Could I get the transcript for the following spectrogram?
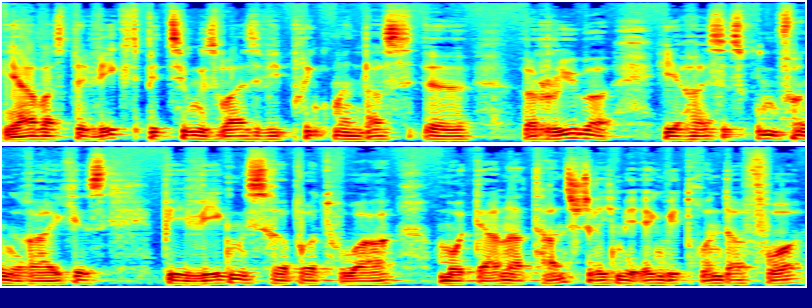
Ja, was bewegt, beziehungsweise wie bringt man das äh, rüber? Hier heißt es umfangreiches Bewegungsrepertoire moderner Tanz, stelle ich mir irgendwie drunter vor.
